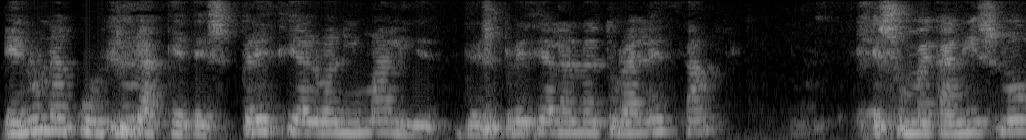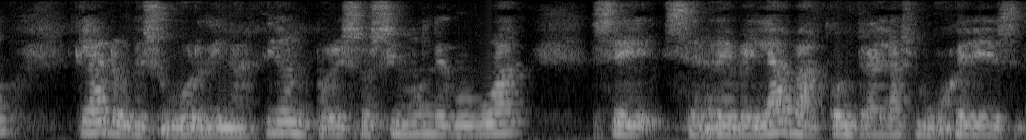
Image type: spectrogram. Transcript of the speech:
en una cultura que desprecia lo animal y desprecia la naturaleza, es un mecanismo, claro, de subordinación. Por eso Simón de Beauvoir se, se rebelaba contra las mujeres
